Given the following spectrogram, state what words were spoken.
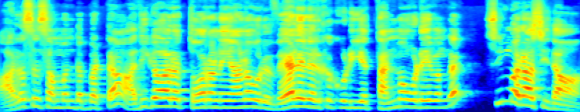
அரசு சம்பந்தப்பட்ட அதிகார தோரணையான ஒரு வேலையில் இருக்கக்கூடிய தன்மை உடையவங்க சிம்மராசி தான்.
